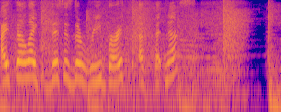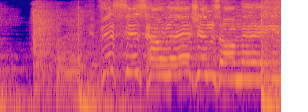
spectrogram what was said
I feel like this is the rebirth of fitness. How legends are made.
